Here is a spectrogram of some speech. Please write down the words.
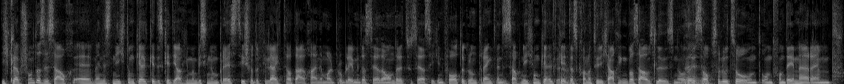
Ich glaube schon, dass es auch, äh, wenn es nicht um Geld geht, es geht ja auch immer ein bisschen um Prestige oder vielleicht hat auch einer mal Probleme, dass der, der andere zu sehr sich in den Vordergrund drängt, wenn es es auch nicht um Geld genau. geht, das kann natürlich auch irgendwas auslösen, oder? Ja, ist ja. absolut so. Und, und von dem her, ähm, pff,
